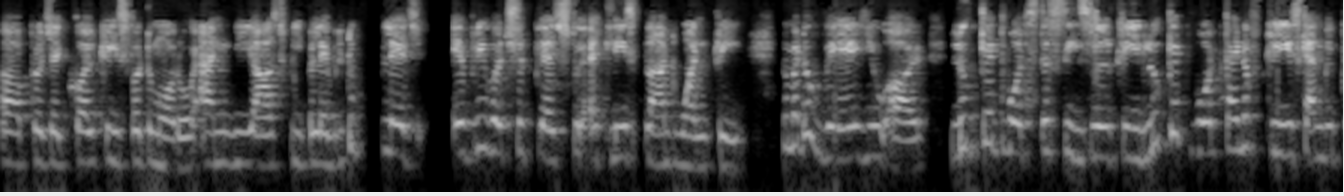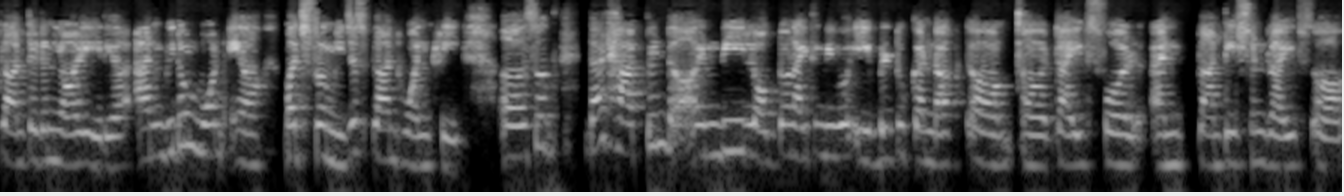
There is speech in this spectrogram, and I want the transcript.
a project called trees for tomorrow and we asked people every to pledge everyone should pledge to at least plant one tree. No matter where you are look at what's the seasonal tree. Look at what kind of trees can be planted in your area. And we don't want uh, much from you. Just plant one tree. Uh, so that happened uh, in the lockdown. I think we were able to conduct um, uh, drives for and plantation drives uh,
